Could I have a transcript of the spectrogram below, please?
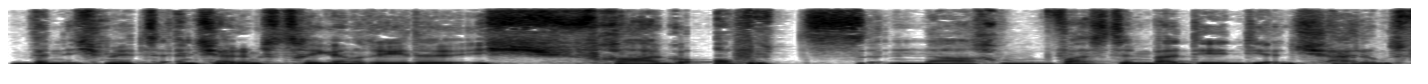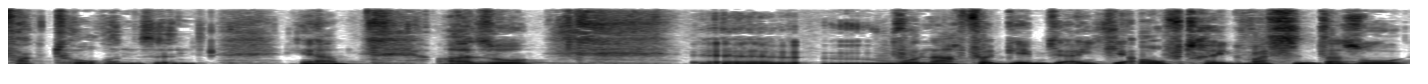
wenn ich mit Entscheidungsträgern rede, ich frage oft nach, was denn bei denen die Entscheidungsfaktoren sind. Ja, also wonach vergeben Sie eigentlich die Aufträge? Was sind da so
